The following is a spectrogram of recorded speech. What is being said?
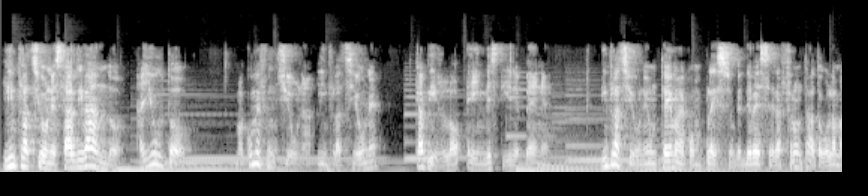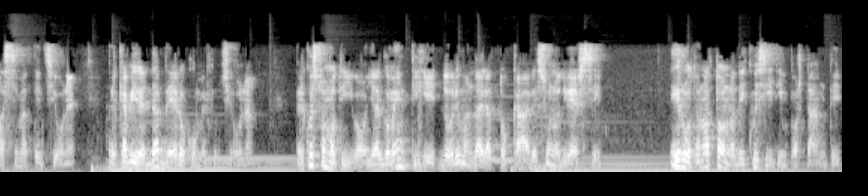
L'inflazione sta arrivando, aiuto! Ma come funziona l'inflazione? Capirlo e investire bene. L'inflazione è un tema complesso che deve essere affrontato con la massima attenzione per capire davvero come funziona. Per questo motivo gli argomenti che dovremo andare a toccare sono diversi e ruotano attorno a dei quesiti importanti.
